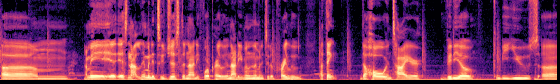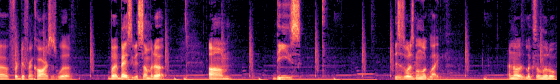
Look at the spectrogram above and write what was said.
um, I mean, it, it's not limited to just the 94 Prelude, not even limited to the Prelude. I think the whole entire video can be used uh, for different cars as well. But basically, to sum it up, um, these this is what it's gonna look like. I know it looks a little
